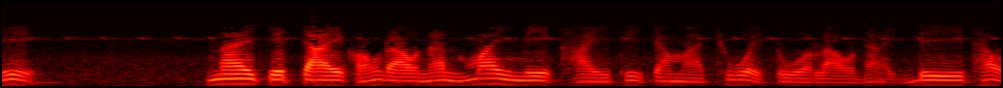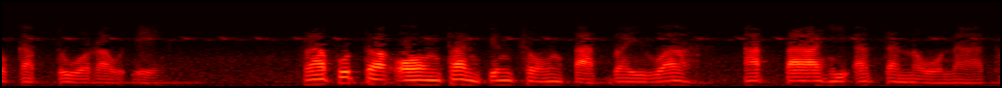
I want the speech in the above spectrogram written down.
นี้ในจิตใจของเรานั้นไม่มีใครที่จะมาช่วยตัวเราได้ดีเท่ากับตัวเราเอง พระพุทธองค์ท่านจึงทรงตัดไว้ว่า อัตตาหิอัตโนนาโถ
